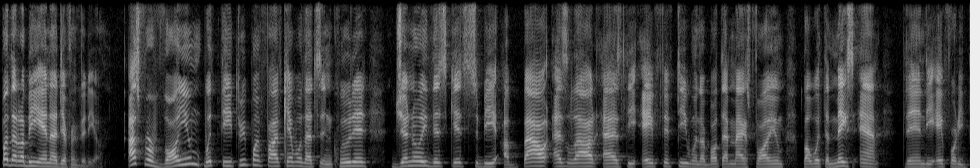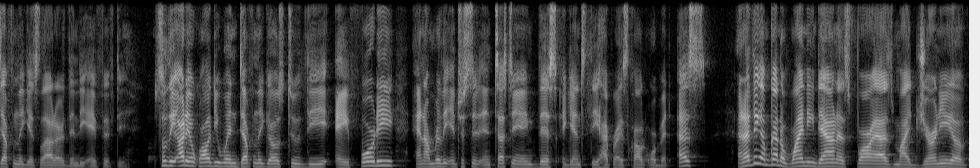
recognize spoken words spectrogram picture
but that'll be in a different video. As for volume, with the 3.5 cable that's included, generally this gets to be about as loud as the A50 when they're both at max volume, but with the mix amp, then the A40 definitely gets louder than the A50. So the audio quality win definitely goes to the A40, and I'm really interested in testing this against the HyperX Cloud Orbit S. And I think I'm kind of winding down as far as my journey of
